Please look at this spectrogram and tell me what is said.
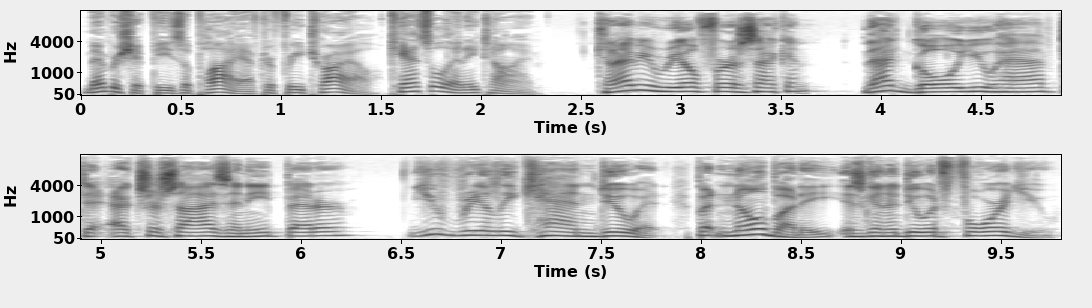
Membership fees apply after free trial. Cancel anytime. Can I be real for a second? That goal you have to exercise and eat better, you really can do it, but nobody is going to do it for you.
